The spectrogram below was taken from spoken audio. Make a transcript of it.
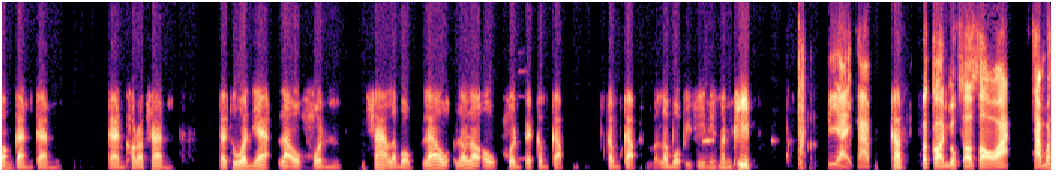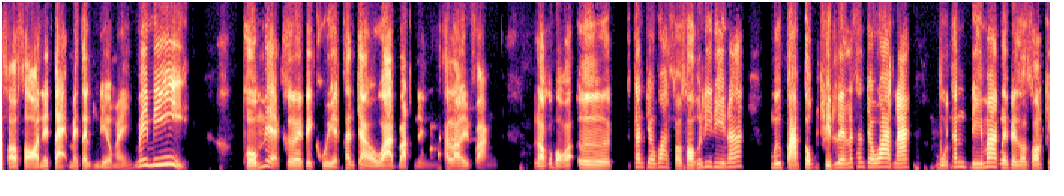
ป้องกันการการคอร์รัปชัน แต่ทุกวันเนี้ยเราเอาคนสร้างระบบแล้วแล้วเราเอาคนไปกำกับกำกับระบบอีกทีหนึ่งมันผิด พี่ใหญ่ครับครับ เมื่อก่อนงบสสอะถามว่าสสเนี่ยแตะไม่แต่หลุมเดียวไหมไม่มี ผมเนี่ยเคยไปคุยกับท่านเจ้าอาวาสวัดหนึ่งท่านเล่าให้ฟัง เราก็บอกว่า เออ ท่านเจ้าอาวาสสสคนนี้ดีนะมือปราบตรงฉินเลยนะท่านเจ้าอาวาสนะบูท่านดีมากเลยเป็นสสเข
